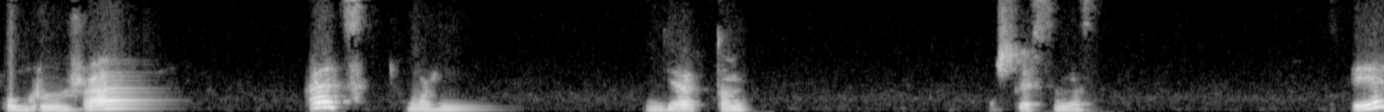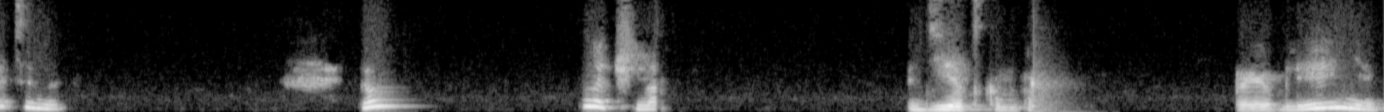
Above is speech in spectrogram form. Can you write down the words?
погружается, можно делать в том числе самостоятельно, и он начинает в детском проявлении,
